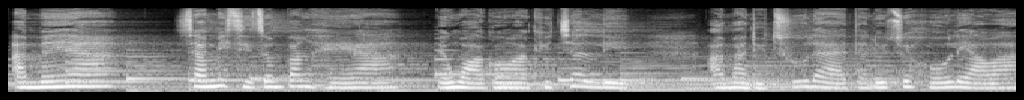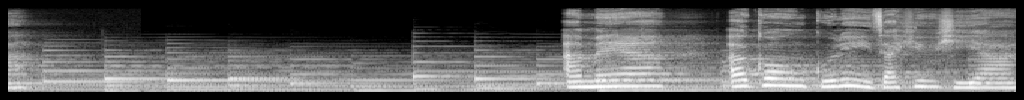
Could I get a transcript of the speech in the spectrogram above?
阿妹啊，啥物时阵放学啊？连外公也去接你，阿妈就出来带你做好料啊。阿妹啊，阿公规日在休息啊，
